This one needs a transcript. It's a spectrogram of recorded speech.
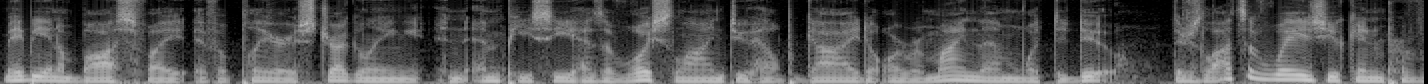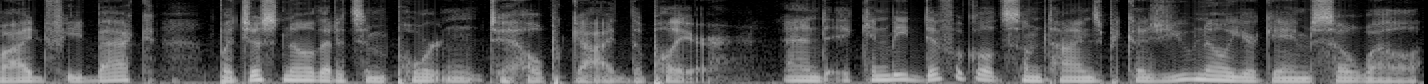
Maybe in a boss fight, if a player is struggling, an NPC has a voice line to help guide or remind them what to do. There's lots of ways you can provide feedback, but just know that it's important to help guide the player. And it can be difficult sometimes because you know your game so well,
